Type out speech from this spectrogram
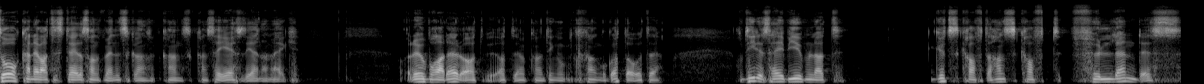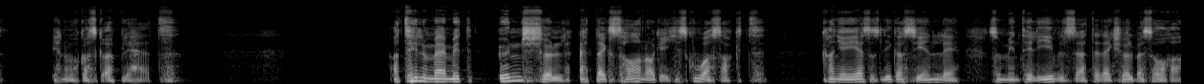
Da kan jeg være til stede sånn at mennesker kan, kan, kan se Jesus gjennom meg. Og Det er jo bra det da, at, at ting kan gå godt av og til. Samtidig sier Bibelen at Guds kraft og hans kraft fullendes gjennom vår skrøpelighet. At til og med mitt unnskyld etter jeg sa noe jeg ikke skulle ha sagt, kan gjøre Jesus like synlig som min tilgivelse etter at jeg sjøl ble såra.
